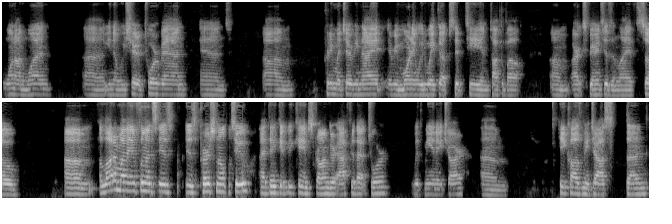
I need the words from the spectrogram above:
one on one. You know, we shared a tour van, and um, pretty much every night, every morning, we'd wake up, sip tea, and talk about um, our experiences in life. So um, a lot of my influence is is personal too. I think it became stronger after that tour with me and HR. Um, he calls me Josh Son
